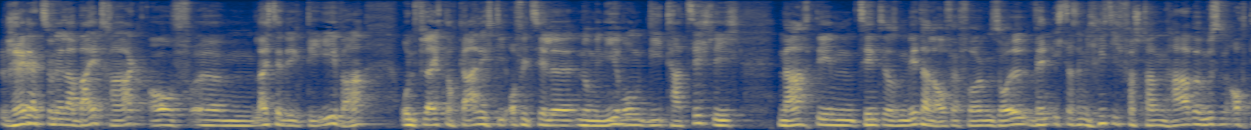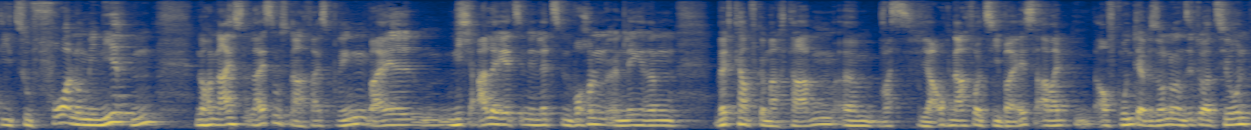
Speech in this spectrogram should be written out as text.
redaktioneller Beitrag auf ähm, leichtathletik.de war und vielleicht noch gar nicht die offizielle Nominierung, die tatsächlich nach dem 10.000 Meter Lauf erfolgen soll. Wenn ich das nämlich richtig verstanden habe, müssen auch die zuvor Nominierten noch einen Leistungsnachweis bringen, weil nicht alle jetzt in den letzten Wochen einen längeren Wettkampf gemacht haben, ähm, was ja auch nachvollziehbar ist. Aber aufgrund der besonderen Situation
